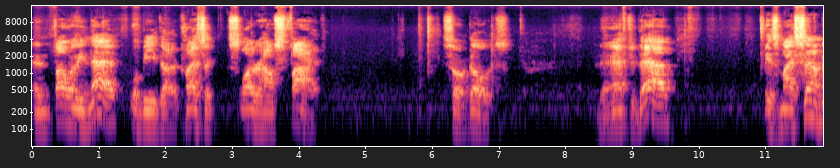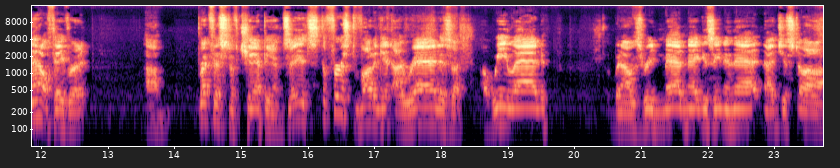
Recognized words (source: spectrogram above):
And following that will be the classic Slaughterhouse Five. So it goes. Then after that is my sentimental favorite, uh, Breakfast of Champions. It's the first Vonnegut I read as a, a wee lad when I was reading Mad Magazine and that. And I just uh,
